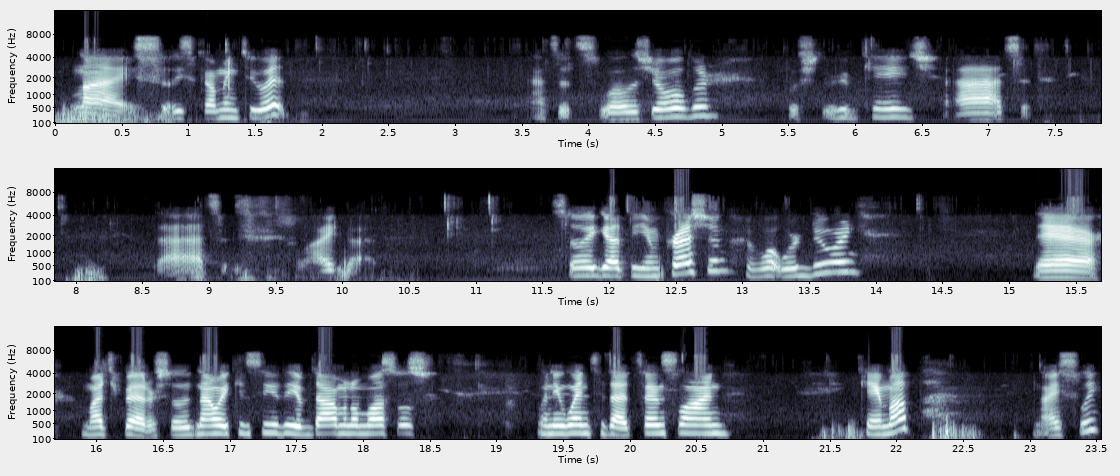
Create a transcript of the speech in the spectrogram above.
Nice. So he's coming to it. That's it. Slow the shoulder. Push the rib cage. That's it. That's it. Like that. So you got the impression of what we're doing. There. Much better. So now we can see the abdominal muscles. When he went to that fence line, came up nicely.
